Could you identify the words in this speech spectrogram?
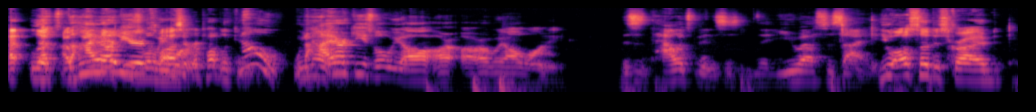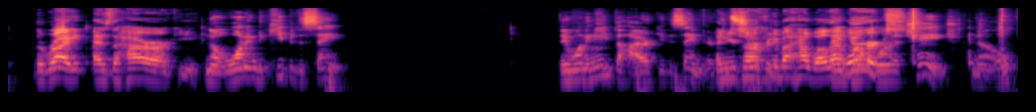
I, look, That's- the we know you're a closet. Republican. No, We the know. hierarchy is what we all are, are. We all wanting. This is how it's been. This is the U.S. society. You also described the right as the hierarchy. No, wanting to keep it the same. They want to Mhm. keep the hierarchy the same. They're And you're talking about how well that they don't want to change. No,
